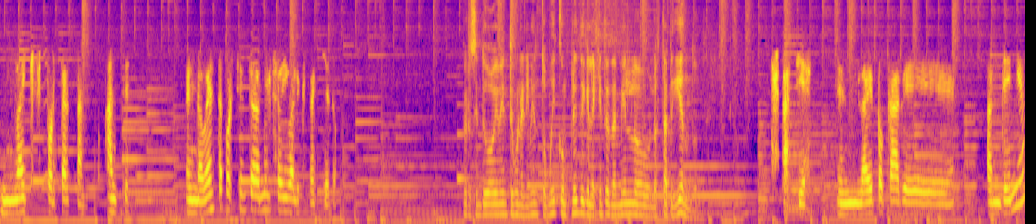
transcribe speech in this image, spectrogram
no hay que exportar tanto. Antes, el 90% de la miel se iba al extranjero. Pero sin duda, obviamente, es un alimento muy completo y que la gente también lo, lo está pidiendo. Así es. En la época de pandemia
